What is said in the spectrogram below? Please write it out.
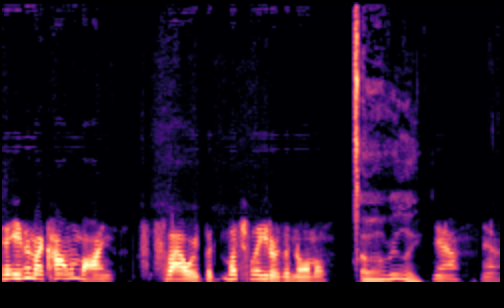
And even my columbine flowered, but much later than normal. Oh, really? Yeah, Yeah.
